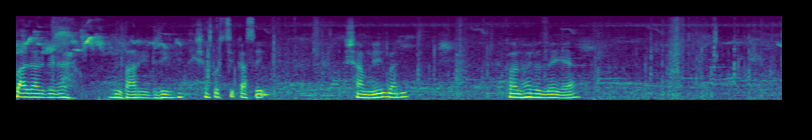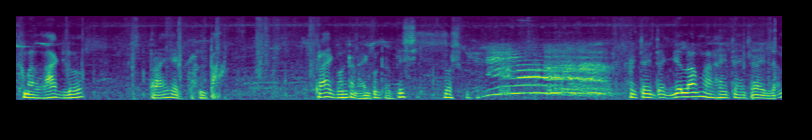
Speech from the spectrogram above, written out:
বাজার করে বাড়ির দিকে এসে পড়ছি কাছেই, সামনেই বাড়ি। এখন হইল যাইয়া আমার লাগল প্রায় এক ঘণ্টা। প্রায় এক ঘণ্টা না, এক ঘণ্টার বেশি। দশ মিনিট। হেঁটে গেলাম আর হেঁটে হেঁটে আইলাম।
